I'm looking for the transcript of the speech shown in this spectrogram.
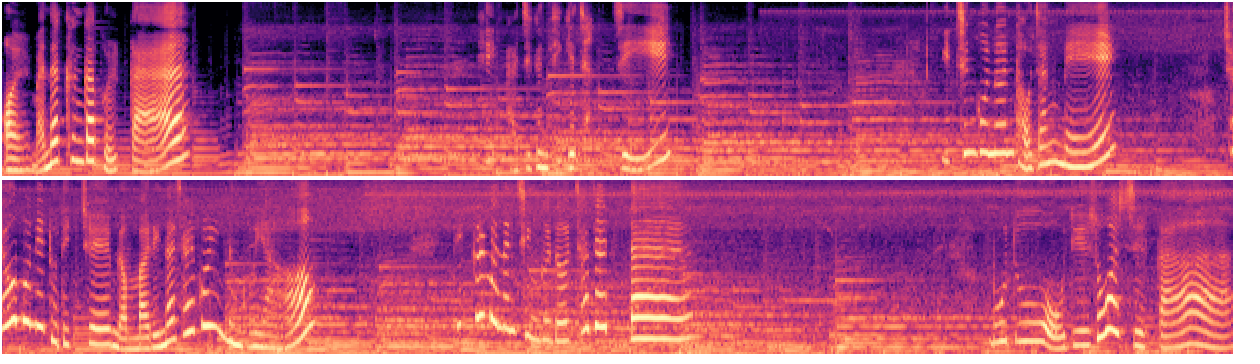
얼마나 큰가 볼까? 히, 아직은 되게 작지? 이 친구는 더 작네. 체험원에 도대체 몇 마리나 살고 있는 거야? 티끌만한 친구도 찾았다. 모두 어디에서 왔을까?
